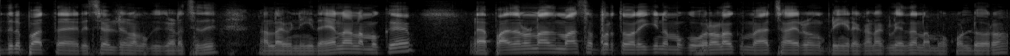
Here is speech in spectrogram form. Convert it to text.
எதிர்பார்த்த ரிசல்ட் நமக்கு கிடச்சிது. நல்ல வின்னிங் தான். ஏன்னா நமக்கு பதினொன்றாவது மாதம் பொறுத்த வரைக்கும் நமக்கு ஓரளவுக்கு மேட்ச் ஆயிரும். அப்படிங்கிற கணக்கிலே தான் நம்ம கொண்டு வரோம்.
